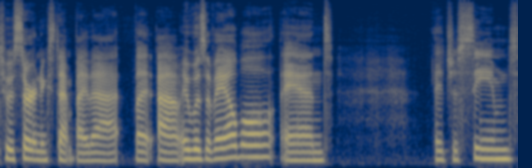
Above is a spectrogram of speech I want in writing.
to a certain extent by that, but uh, it was available and it just seemed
